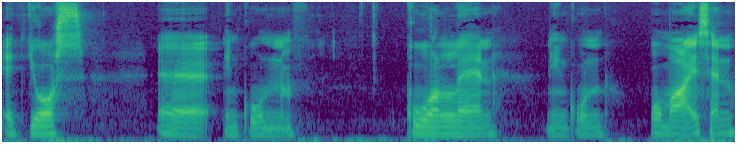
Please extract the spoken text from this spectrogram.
että jos äh, niin kuin, kuolleen niin kuin, omaisen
